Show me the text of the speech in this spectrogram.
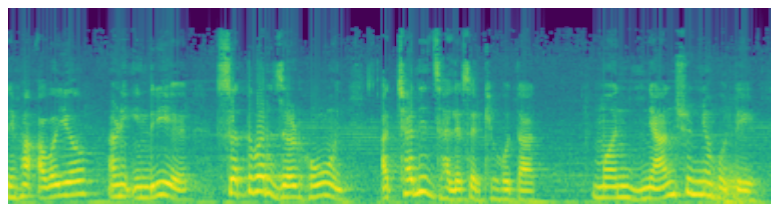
तेव्हा अवयव आणि इंद्रिय सत्वर जड होऊन आच्छादित झाल्यासारखे होतात. मन ज्ञानशून्य होते.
